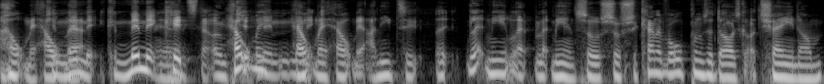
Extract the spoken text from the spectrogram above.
Help me! Help can me! mimic can mimic Yeah. kids now. Help me! mim- Help me! Help me! I need to uh, let me in. Let, let me in. So, so she kind of opens the door. She's got a chain on,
